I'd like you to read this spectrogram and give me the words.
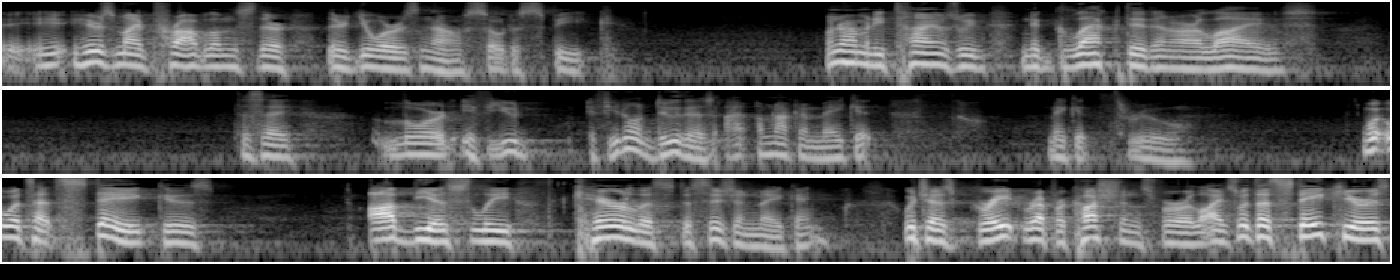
Here's my problems, they're, they're yours now, so to speak wonder how many times we've neglected in our lives to say, Lord, if you if you don't do this, I, am not going to make it make it through. What, what's at stake is obviously careless decision making, which has great repercussions for our lives. What's at stake here is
